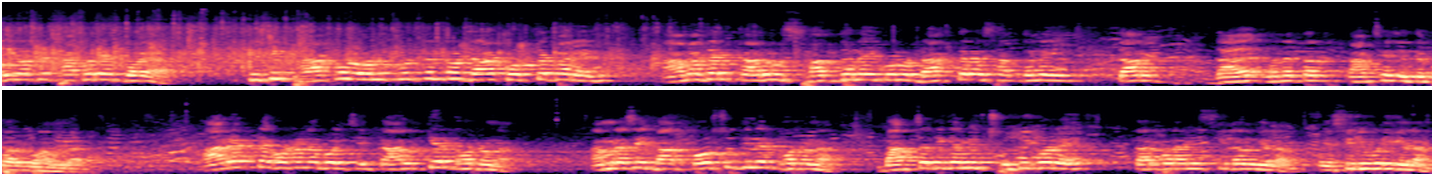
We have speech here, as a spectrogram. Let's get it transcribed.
এই হচ্ছে ঠাকুরের দয়া। কিন্তু ঠাকুর অনু পর্যন্ত যা করতে পারেন, আমাদের কারুর সাধ্য নেই, কোনো ডাক্তারের সাধ্য নেই, তার গায়ে মানে তার কাছে যেতে পারব আমরা। আর একটা ঘটনা বলছি, কালকের ঘটনা। আমরা সেই পরশু দিনের ঘটনা, বাচ্চাটিকে আমি ছুটি করে তারপর আমি শিলং গেলাম, এই শিলিগুড়ি গেলাম।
